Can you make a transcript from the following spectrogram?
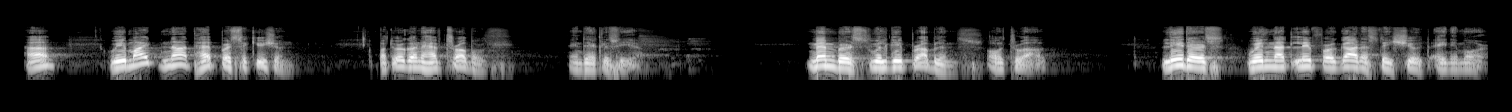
Huh? We might not have persecution, but we're going to have troubles in the ecclesia. Members will give problems all throughout. Leaders will not live for God as they should anymore.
